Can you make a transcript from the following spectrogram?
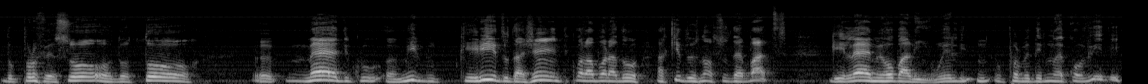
do professor, doutor, médico, amigo querido da gente, colaborador aqui dos nossos debates, Guilherme Robalinho. Ele, o problema dele não é Covid,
